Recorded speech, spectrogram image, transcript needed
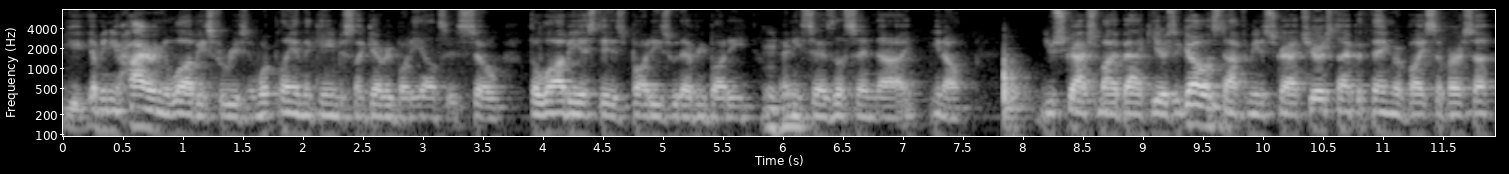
you, I mean, you're hiring a lobbyist for a reason. We're playing the game just like everybody else is. So the lobbyist is buddies with everybody, and he says, "Listen, uh, you know, you scratched my back years ago. It's time for me to scratch yours," type of thing, or vice versa.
